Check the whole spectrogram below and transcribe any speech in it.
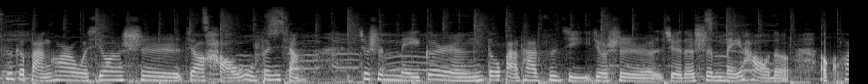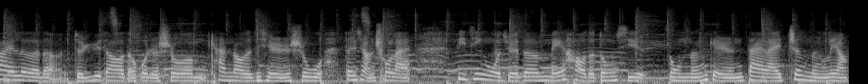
四个板块，我希望是叫好物分享，就是每个人都把他自己就是觉得是美好的、呃快乐的，就遇到的或者说看到的这些人事物分享出来。毕竟我觉得美好的东西总能给人带来正能量。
